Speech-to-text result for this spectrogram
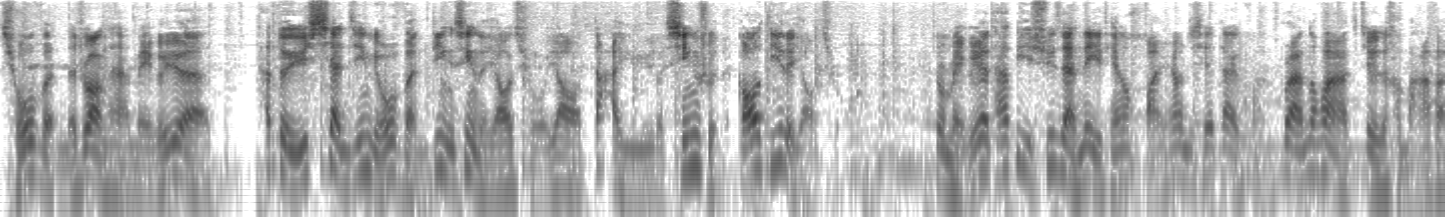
求稳的状态。每个月他对于现金流稳定性的要求要大于薪水的高低的要求，就是每个月他必须在那一天还上这些贷款，不然的话这个就很麻烦。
